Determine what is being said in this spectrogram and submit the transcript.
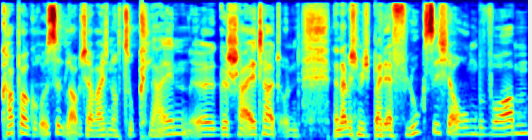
Körpergröße, glaube ich, da war ich noch zu klein äh, gescheitert. Und dann habe ich mich bei der Flugsicherung beworben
